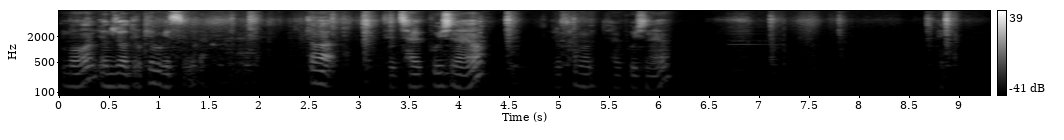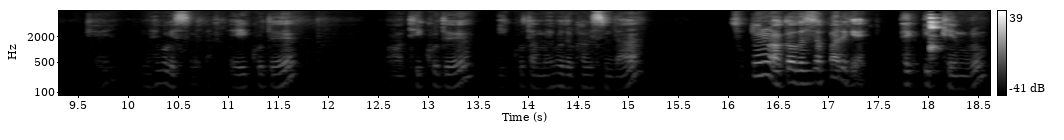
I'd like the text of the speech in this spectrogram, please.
한번 연주하도록 해보겠습니다. 기타가 잘 보이시나요? 이렇게 하면 잘 보이시나요? 네, 이렇게 한번 해보겠습니다. A 코드, 어, D 코드, E 코드 한번 해보도록 하겠습니다. 속도는 아까보다 살짝 빠르게 100bpm으로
